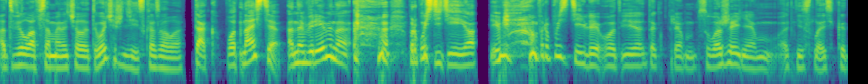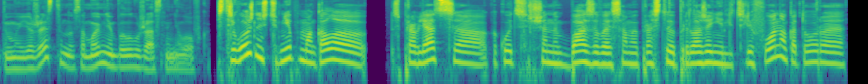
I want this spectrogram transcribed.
отвела в самое начало этой очереди и сказала, так, вот Настя, она беременна, пропустите ее. И меня пропустили. Вот я так прям с уважением отнеслась к этому ее жесту, но самой мне было ужасно неловко. С тревожностью мне помогало справляться какое-то совершенно базовое, самое простое приложение для телефона, которое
